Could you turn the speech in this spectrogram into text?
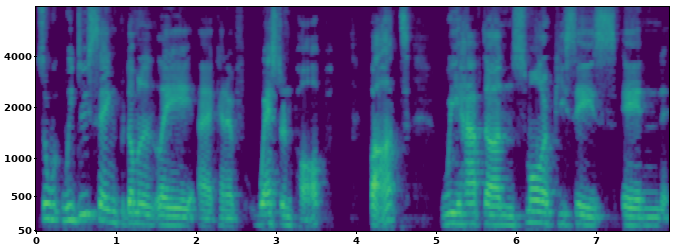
so we do sing predominantly uh, kind of Western pop, but we have done smaller pieces in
